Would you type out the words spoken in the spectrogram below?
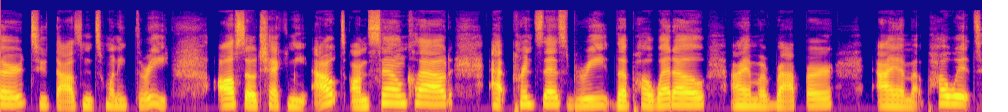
3rd, 2023. Also, check me out on SoundCloud at Princess Bree the Poeto. I am a rapper I am a poet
